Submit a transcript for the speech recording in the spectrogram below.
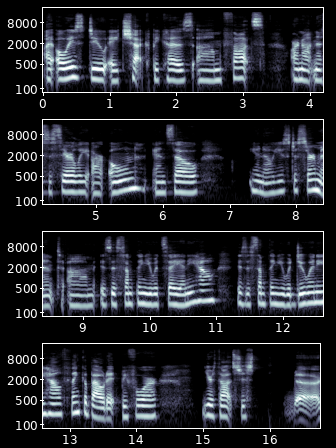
I always do a check because um, thoughts are not necessarily our own. And so, you know, use discernment. Um, is this something you would say anyhow? Is this something you would do anyhow? Think about it before your thoughts just uh,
